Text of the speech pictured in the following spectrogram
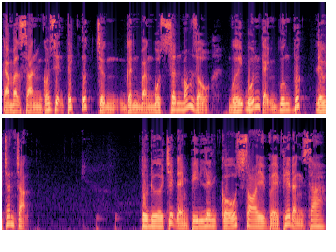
Cả mặt sàn có diện tích ước chừng gần bằng một sân bóng rổ Với bốn cạnh vuông vức đều chăn chặn. Tôi đưa chiếc đèn pin lên cố soi về phía đằng xa.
